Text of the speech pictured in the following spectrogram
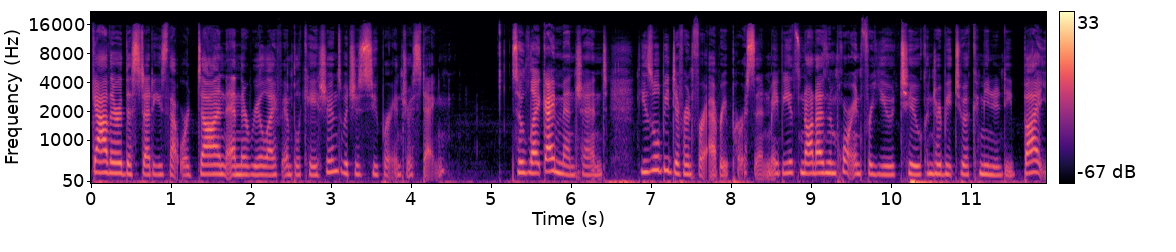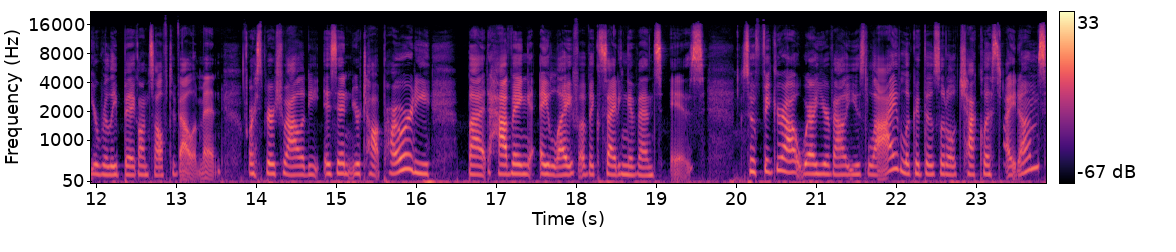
gathered, the studies that were done, and the real life implications, which is super interesting. So, like I mentioned, these will be different for every person. Maybe it's not as important for you to contribute to a community, but you're really big on self development, or spirituality isn't your top priority, but having a life of exciting events is. So, figure out where your values lie, look at those little checklist items,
